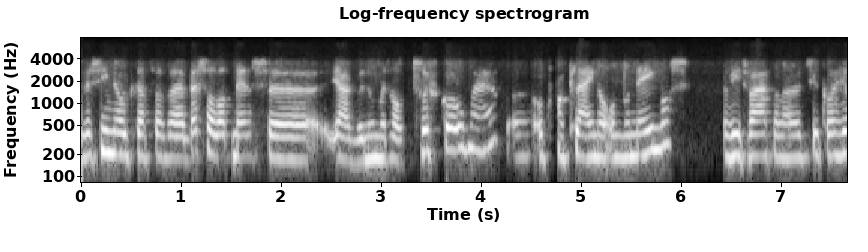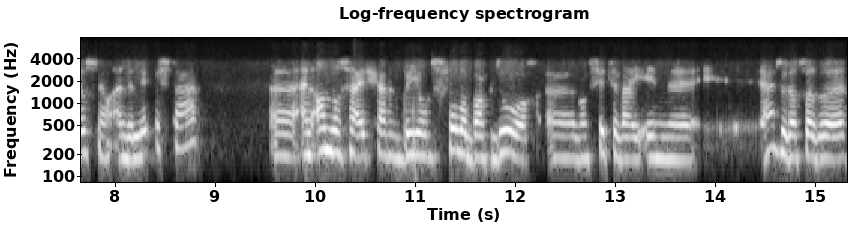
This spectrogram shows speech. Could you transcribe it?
We zien ook dat er best wel wat mensen, ja, we noemen het al terugkomen, hè? Ook van kleine ondernemers. wie het water nou natuurlijk al heel snel aan de lippen staat. En anderzijds gaat het bij ons volle bak door. want zitten wij in, zodat we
